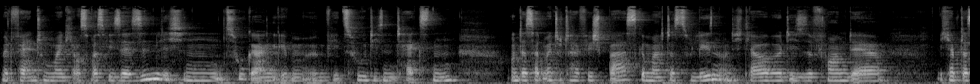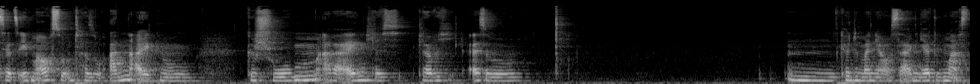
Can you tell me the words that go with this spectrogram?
mit Phantom meine ich auch so was wie sehr sinnlichen Zugang eben irgendwie zu diesen Texten. Und das hat mir total viel Spaß gemacht, das zu lesen. Und ich glaube, diese Form der, ich habe das jetzt eben auch so unter so Aneignung geschoben, aber eigentlich glaube ich, also könnte man ja auch sagen, ja, du machst,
